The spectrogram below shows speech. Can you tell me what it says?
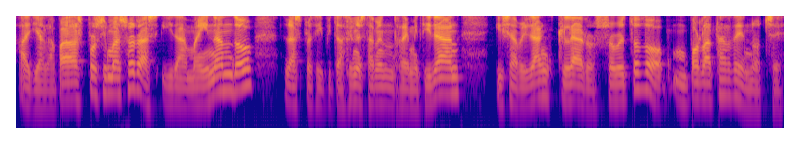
Ayala. Para las próximas horas irá mainando, las precipitaciones también remitirán y se abrirán claros, sobre todo por la tarde-noche.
